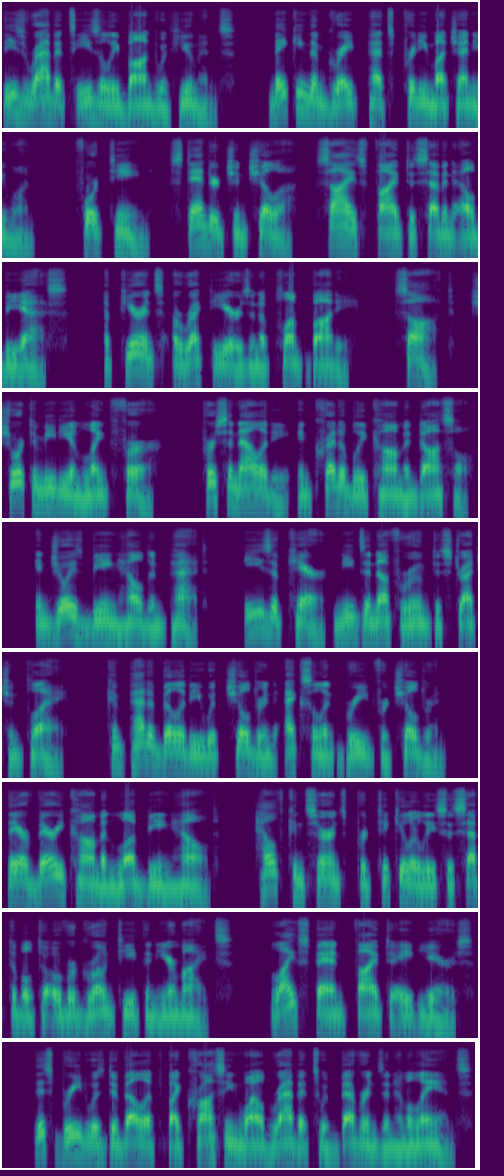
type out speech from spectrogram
These rabbits easily bond with humans making them great pets pretty much anyone. 14. Standard chinchilla. Size 5 to 7 lbs. Appearance erect ears and a plump body. Soft, short to medium length fur. Personality incredibly calm and docile. Enjoys being held and pet. Ease of care needs enough room to stretch and play. Compatibility with children excellent breed for children. They are very calm and love being held. Health concerns, particularly susceptible to overgrown teeth and ear mites. Lifespan, 5 to 8 years. This breed was developed by crossing wild rabbits with Beverens and Himalayans.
